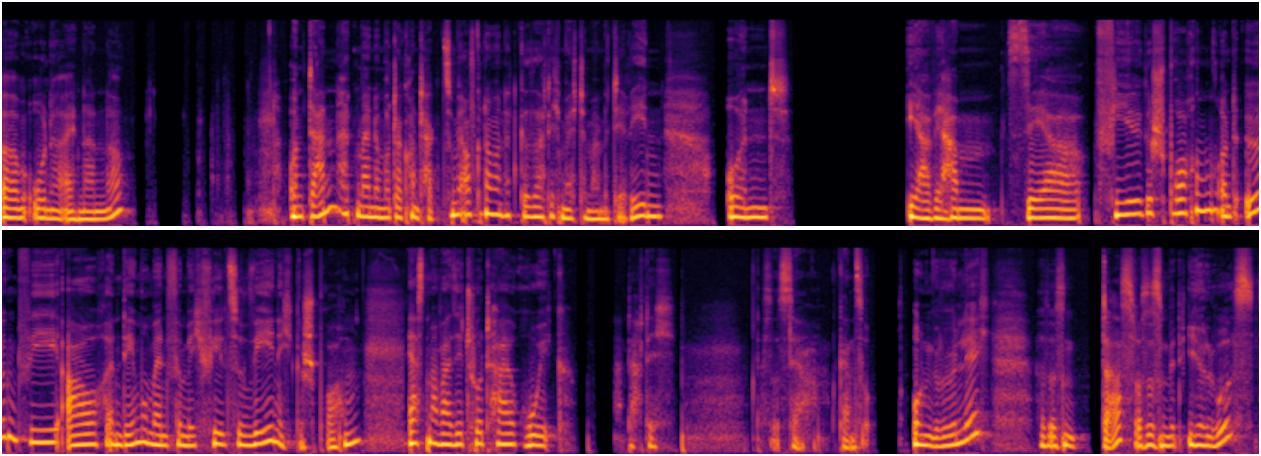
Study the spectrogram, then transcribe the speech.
ähm, ohne einander. Und dann hat meine Mutter Kontakt zu mir aufgenommen und hat gesagt, ich möchte mal mit dir reden. Und ja, wir haben sehr viel gesprochen und irgendwie auch in dem Moment für mich viel zu wenig gesprochen. Erstmal war sie total ruhig. Da dachte ich, das ist ja ganz ungewöhnlich. Was ist denn das? Was ist mit ihr los?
